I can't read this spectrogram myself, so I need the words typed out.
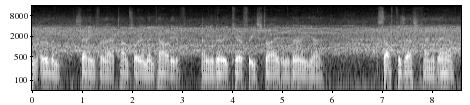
an urban setting for that Tom Sawyer mentality of having a very carefree stride and a very uh, self-possessed kind of air.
